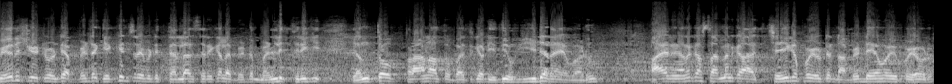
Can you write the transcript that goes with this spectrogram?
వేరు చేయటువంటి ఆ బిడ్డకి ఎక్కించడం పెట్టి తెల్లారిసరికి ఆ బిడ్డ మళ్ళీ తిరిగి ఎంతో ప్రాణాలతో బతికాడు. ఇది ఈడనయ్యేవాడు ఆయన కనుక సమయానికి చేయకపోయి ఉంటే నా బిడ్డ ఏమైపోయాడు?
